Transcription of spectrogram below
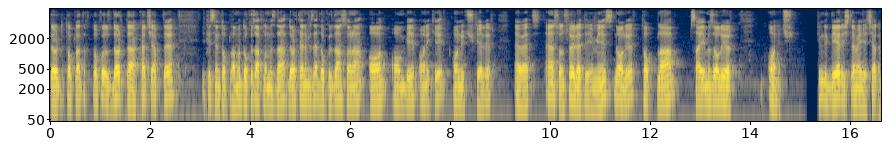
4'ü topladık. 9, 4 daha kaç yaptı? İkisinin toplamı 9 aklımızda, 4 elimizde. 9'dan sonra 10, 11, 12, 13 gelir. Evet, en son söylediğimiz ne oluyor? Toplam sayımız oluyor 13. Şimdi diğer işleme geçelim.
